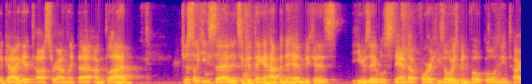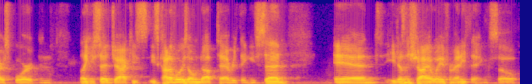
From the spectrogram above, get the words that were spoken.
a guy get tossed around like that. I'm glad, just like he said, it's a good thing it happened to him because he was able to stand up for it. He's always been vocal in the entire sport, and like you said, Jack, he's he's kind of always owned up to everything he said, and he doesn't shy away from anything. So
